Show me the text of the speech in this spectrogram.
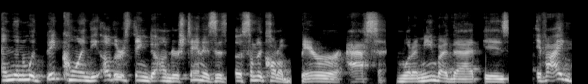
And then with Bitcoin, the other thing to understand is, is uh, something called a bearer asset. what I mean by that is if I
